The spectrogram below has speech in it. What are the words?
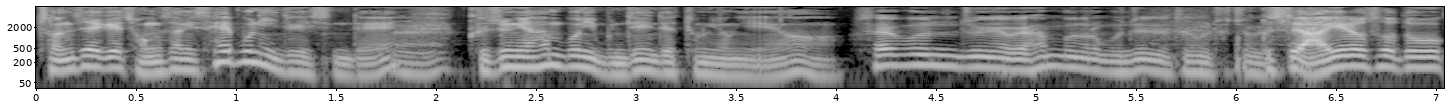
전 세계 정상이 세 분이 계신데 네. 그 중에 한 분이 문재인 대통령이에요. 세 분 중에 왜 한 분으로 문재인 대통령을 초청했어요? 글쎄 아이로서도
